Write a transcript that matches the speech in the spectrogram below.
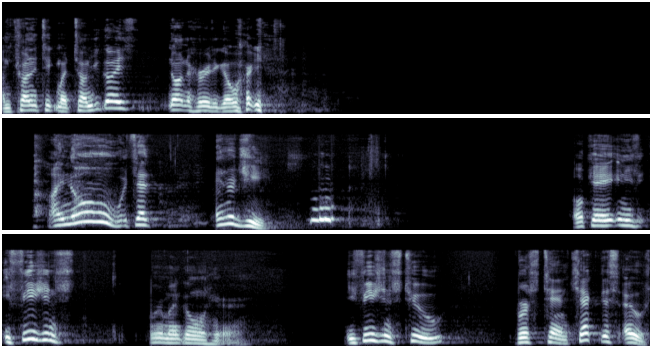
I'm trying to take my time. You guys not in a hurry to go, are you? I know, it's that energy. Okay, in Ephesians, where am I going here? Ephesians 2, verse 10. Check this out.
